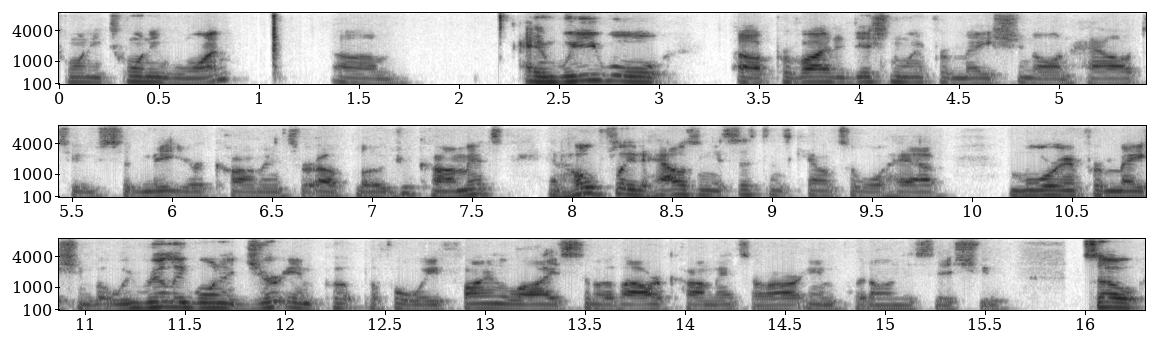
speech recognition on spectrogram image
2021. Um, and we will uh, provide additional information on how to submit your comments or upload your comments. And hopefully the Housing Assistance Council will have more information, but we really wanted your input before we finalize some of our comments or our input on this issue. So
